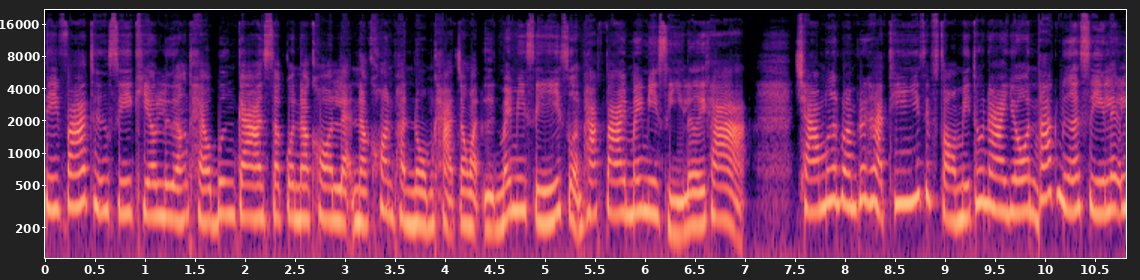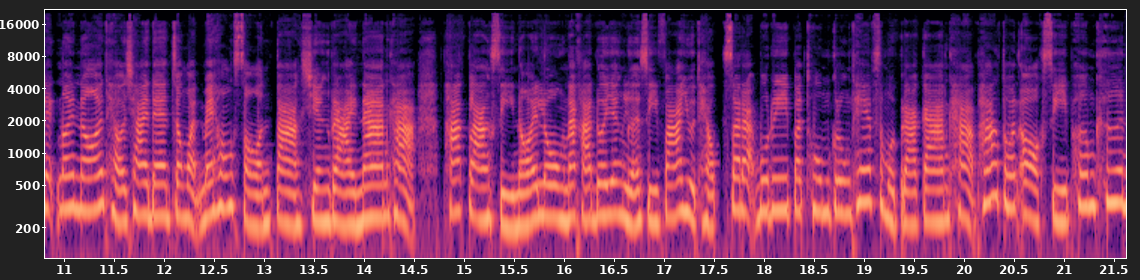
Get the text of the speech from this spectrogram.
สีฟ้าถึงสีเขียวเหลืองแถวบึงกาฬสกลนครและนครพนมค่ะ จังหวัดอื่นไม่มีสี ส่วนภาคใต้ไม่มีสีเลยค่ะเช้ามืดวันพฤหัสที่ 22 มิถุนายน ภาคเหนือสีเล็กๆ น้อยๆ แถวชายแดนจังหวัดแม่ฮ่องสอนตากเชียงรายน่านค่ะ ภาคกลางสีน้อยลงนะคะ โดยยังเหลือสีฟ้าอยู่แถวสระบุรีปทุมกรุงเทพสมุทรปราการค่ะ ภาคตะวันออกสีเพิ่มขึ้น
